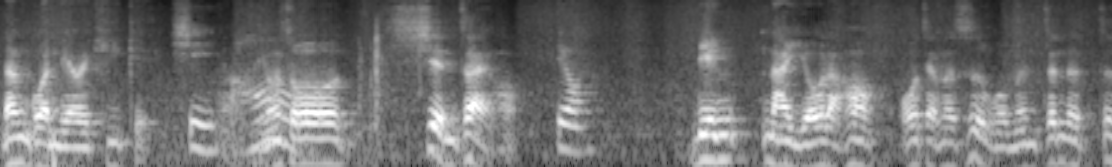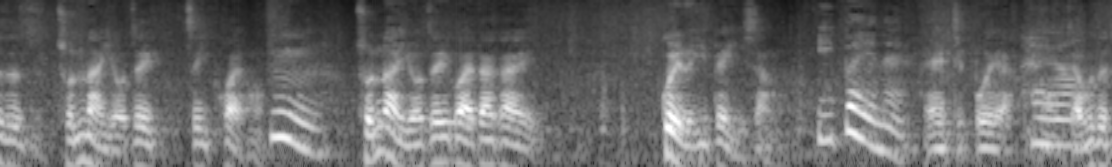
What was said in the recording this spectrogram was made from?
难关了的体给是，比方说现在哈，对，连奶油了哈，我讲的是我们真的这个纯奶油这这一块哈，嗯，纯奶油这一块大概贵了一倍以上，一倍呢？哎，一倍啊，差不多一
